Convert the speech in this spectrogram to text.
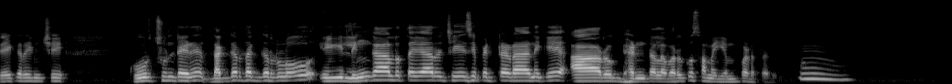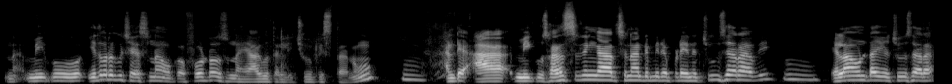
సేకరించి కూర్చుంటేనే దగ్గర దగ్గరలో ఈ లింగాలు తయారు చేసి పెట్టడానికే ఆరు గంటల వరకు సమయం పడుతుంది. మీకు ఇదివరకు చేసిన ఒక ఫొటోస్ ఉన్నాయి ఆగు తల్లి చూపిస్తాను. అంటే ఆ మీకు సహస్రలింగార్చన అంటే మీరు ఎప్పుడైనా చూసారా అవి. ఎలా ఉంటాయో చూసారా?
